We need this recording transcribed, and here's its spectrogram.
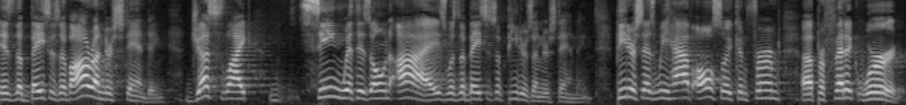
is the basis of our understanding, just like seeing with his own eyes was the basis of Peter's understanding. Peter says, We have also a confirmed uh, prophetic word,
